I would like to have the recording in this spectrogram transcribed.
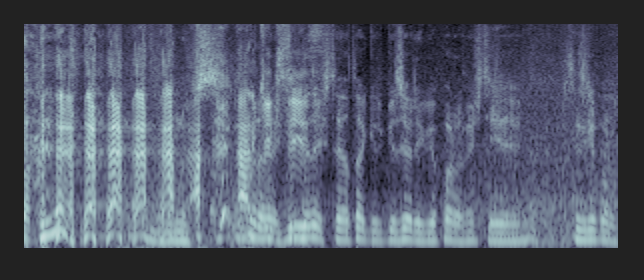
Bakımlı. Güzel işte hata güzel yaparım işte. Siz yaparım.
